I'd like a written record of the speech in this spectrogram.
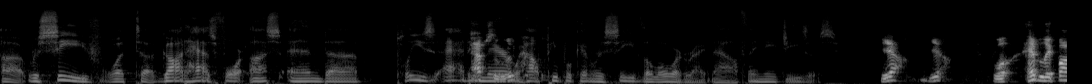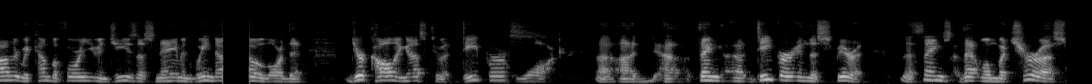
uh, receive what uh, God has for us. And uh, please add in Absolutely. there how people can receive the Lord right now if they need Jesus. Yeah, yeah. Well, Heavenly Father, we come before you in Jesus' name, and we know Lord, that you're calling us to a deeper yes. walk, uh, a, a, thing uh, deeper in the spirit, the things that will mature us.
